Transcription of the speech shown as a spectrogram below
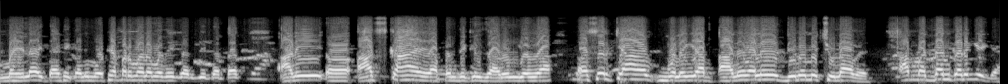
महिला आहेत त्या ठिकाणी मोठ्या प्रमाणामध्ये गर्दी करतात. आणि आज काय आहे आपण देखील जाणून घेऊया. सर क्या बोलेंगे? आप आने वाले दिनों में चुनाव है. आप मतदान करेंगे क्या?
